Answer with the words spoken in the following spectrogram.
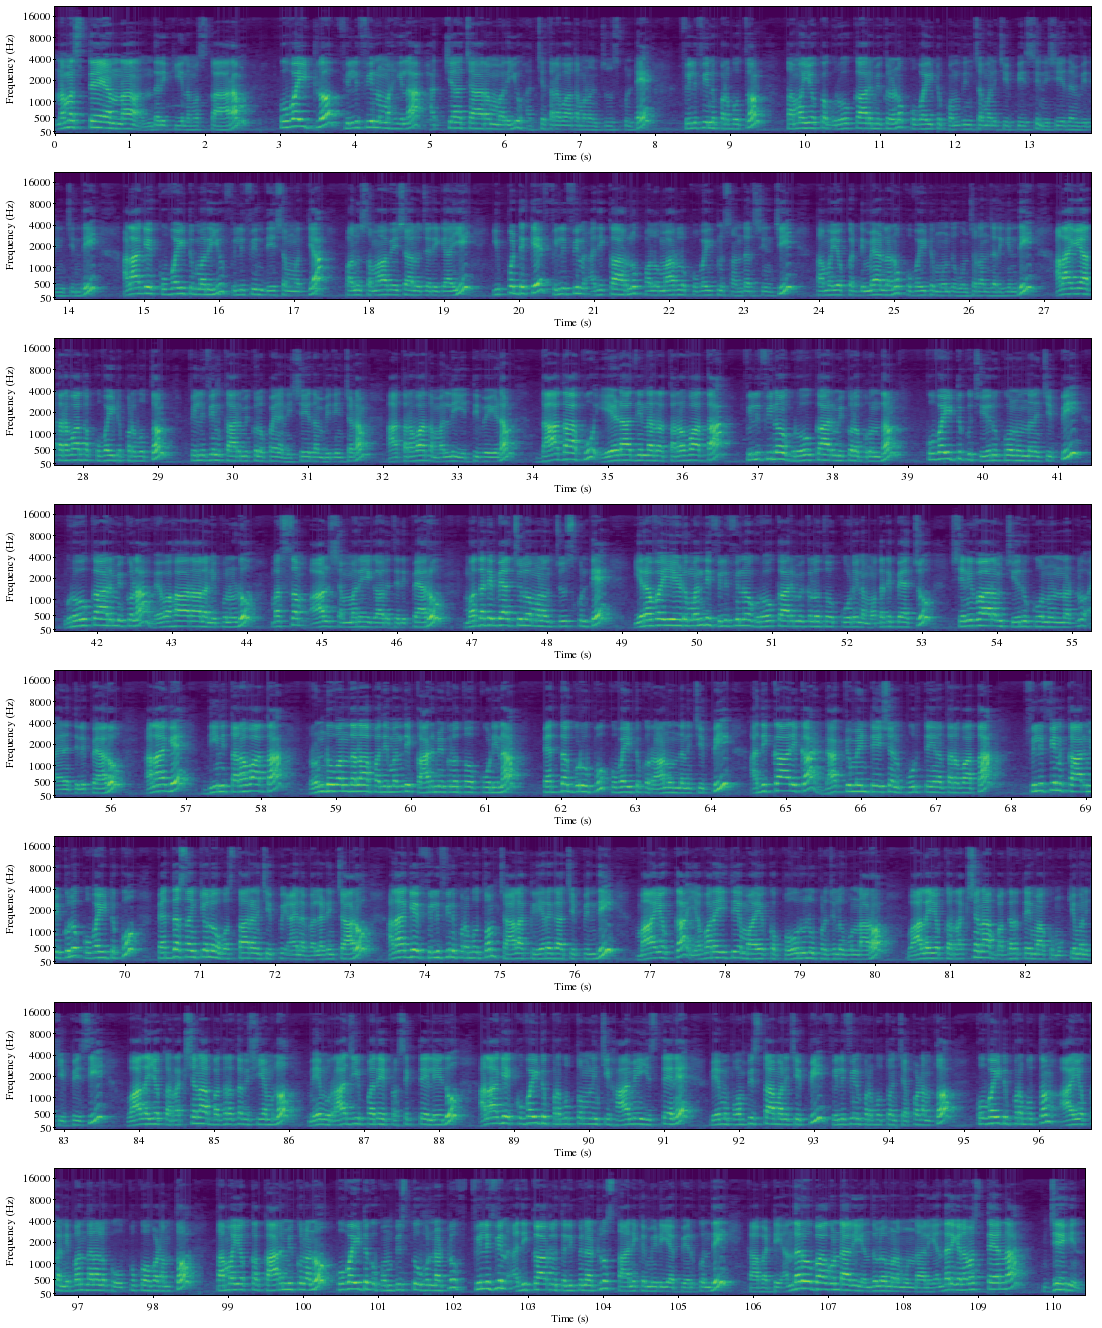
నమస్తే అన్న అందరికీ నమస్కారం. కువైట్లో ఫిలిపిన్ మహిళ అత్యాచారం మరియు హత్య తర్వాత మనం చూసుకుంటే ఫిలిపిన్ ప్రభుత్వం తమ యొక్క గృహ కార్మికులను కువైట్ పంపించమని చెప్పేసి నిషేధం విధించింది. అలాగే కువైట్ మరియు ఫిలిపిన్ దేశం మధ్య పలు సమావేశాలు జరిగాయి. ఇప్పటికే ఫిలిపిన్ అధికారులు పలుమార్లు కువైట్ను సందర్శించి తమ యొక్క డిమాండ్లను కువైట్ ముందు ఉంచడం జరిగింది. అలాగే ఆ తర్వాత కువైట్ ప్రభుత్వం ఫిలిపిన్ కార్మికులపైన నిషేధం విధించడం ఆ తర్వాత మళ్ళీ ఎత్తివేయడం. దాదాపు ఏడాదిన్నర తర్వాత ఫిలిపినో గృహ కార్మికుల బృందం కువైట్కు చేరుకోనుందని చెప్పి గృహ కార్మికుల వ్యవహారాల నిపుణుడు మస్సం ఆల్ షమ్మరీ గారు తెలిపారు. మొదటి బ్యాచ్లో మనం చూసుకుంటే ఇరవై ఏడు మంది ఫిలిపినో గృహ కార్మికులతో కూడిన మొదటి బ్యాచ్ శనివారం చేరుకోనున్నట్లు ఆయన తెలిపారు. అలాగే దీని తర్వాత రెండు వందల పది మంది కార్మికులతో కూడిన పెద్ద గ్రూపు కువైటుకు రానుందని చెప్పి అధికారిక డాక్యుమెంటేషన్ పూర్తయిన తర్వాత ఫిలిపిన్ కార్మికులు కువైటుకు పెద్ద సంఖ్యలో వస్తారని చెప్పి ఆయన వెల్లడించారు. అలాగే ఫిలిపిన్ ప్రభుత్వం చాలా క్లియర్గా చెప్పింది మా యొక్క ఎవరైతే మా యొక్క పౌరులు ప్రజలు ఉన్నారో వాళ్ళ యొక్క రక్షణ భద్రతే మాకు ముఖ్యమని చెప్పేసి వాళ్ళ యొక్క రక్షణ భద్రత విషయంలో మేము రాజీ పడే ప్రసక్తే లేదు. అలాగే కువైట్ ప్రభుత్వం నుంచి హామీ ఇస్తేనే మేము పంపిస్తామని చెప్పి ఫిలిపిన్ ప్రభుత్వం చెప్పడంతో కువైట్ ప్రభుత్వం ఆ యొక్క నిబంధనలకు ఒప్పుకోవడంతో తమ యొక్క కార్మికులను కువైట్కు పంపిస్తూ ఉన్నట్లు ఫిలిపిన్ అధికారులు తెలిపినట్లు స్థానిక మీడియా పేర్కొంది. కాబట్టి అందరూ బాగుండాలి ఎందులో మనం ఉండాలి అందరికీ నమస్తే అన్న. జై హింద్.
